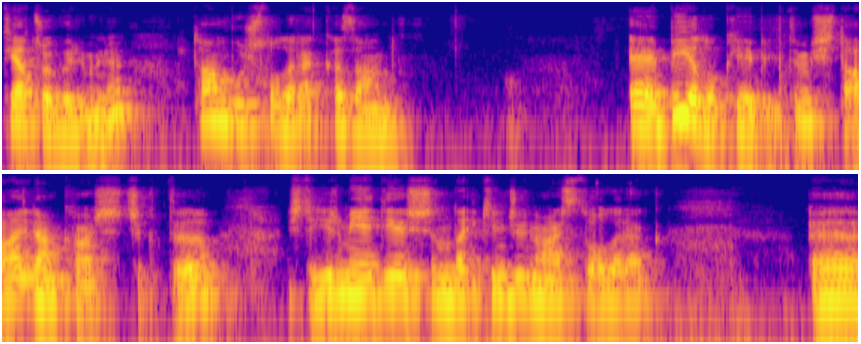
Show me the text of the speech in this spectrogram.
tiyatro bölümünü tam burslu olarak kazandım. Ee, bir yıl okuyabildim. İşte ailem karşı çıktı. İşte 27 yaşında ikinci üniversite olarak e,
